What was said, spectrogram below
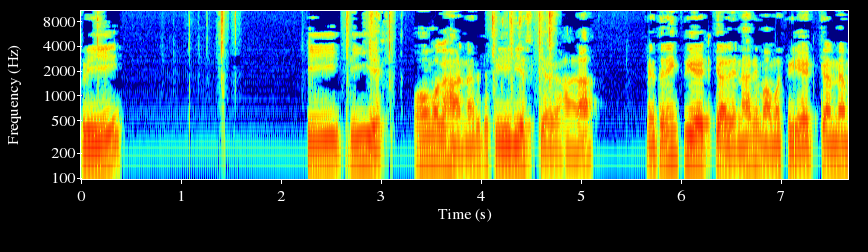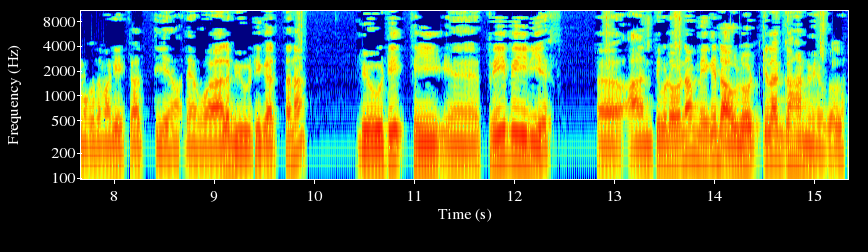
free pdf ඔහොම ගහන්න. හරිද PDF කියලා ගහලා මෙතනින් ක්‍රියේට් කියලා දෙන්න. හරි මම ක්‍රියේට් කරන්නේ මොකද මගේ එකක් තියෙනවා. දැන් ඔයාලා beauty ගත්තා නම් beauty free eh, PDF eh, අන්තිමට ඕනම් මේක ඩවුන්ලෝඩ් කියලා ගහන්න මේක කළා.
